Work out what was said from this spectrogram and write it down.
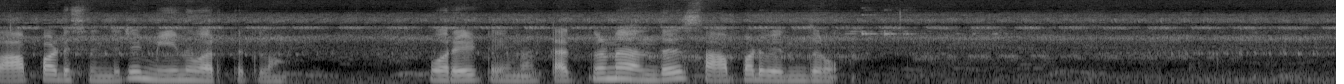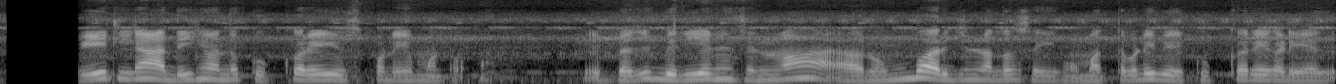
சாப்பாடு செஞ்சுட்டு மீன் வறுத்துக்கலாம். ஒரே டைமில் டக்குன்னு வந்து சாப்பாடு வெந்துடும் வீட்டில் அதிகம் வந்து குக்கரே யூஸ் பண்ணவே மாட்டோம். எப்படியாச்சும் பிரியாணி செய்யணும்னா ரொம்ப அர்ஜென்ட்டாக தான் செய்வோம். மற்றபடி குக்கரே கிடையாது.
